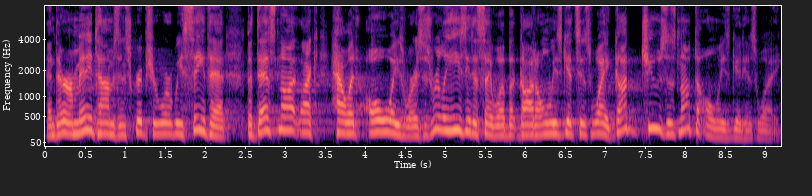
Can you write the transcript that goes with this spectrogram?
And there are many times in Scripture where we see that, but that's not like how it always works. It's really easy to say, well, but God always gets his way. God chooses not to always get his way,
